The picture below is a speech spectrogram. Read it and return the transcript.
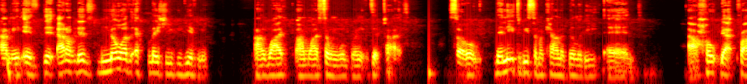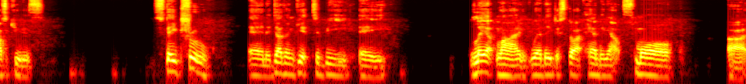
I mean, it, it, I don't. There's no other explanation you can give me on why on why someone would bring zip ties. So there needs to be some accountability, and I hope that prosecutors stay true, and it doesn't get to be a layup line where they just start handing out small uh,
